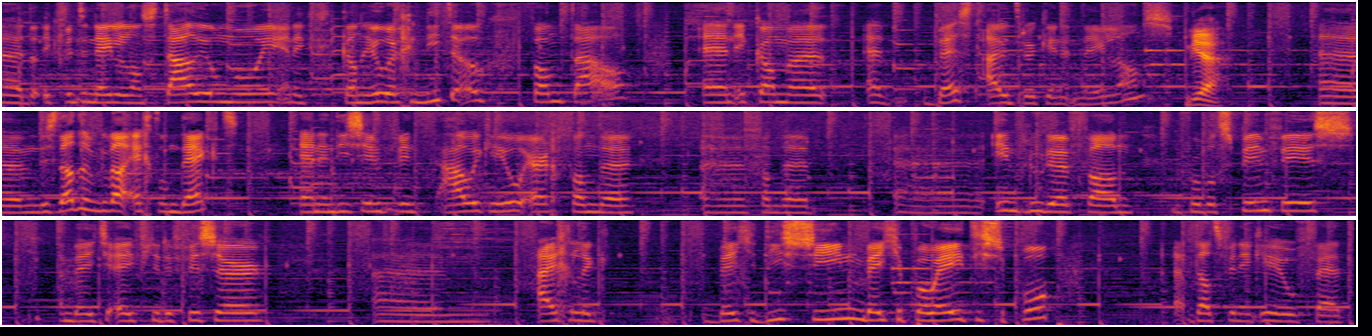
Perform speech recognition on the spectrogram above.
eh, ik vind de Nederlandse taal heel mooi en ik kan heel erg genieten ook van taal. En ik kan me het best uitdrukken in het Nederlands. Ja, Ehm, dus dat heb ik wel echt ontdekt. En in die zin vind, hou ik heel erg van de, eh, van de eh, invloeden van bijvoorbeeld Spinvis, een beetje Eefje de Visser. Ehm, eigenlijk een beetje die scene, een beetje poëtische pop. Dat vind ik heel vet.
